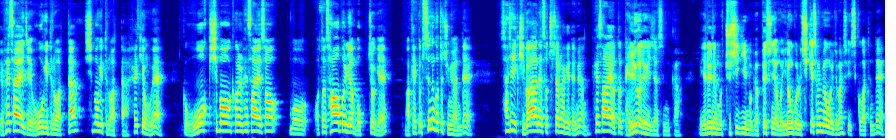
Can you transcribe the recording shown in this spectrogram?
회사에 이제 5억이 들어왔다, 10억이 들어왔다 할 경우에 그 5억, 10억을 회사에서 뭐 어떤 사업을 위한 목적에 맞게끔 쓰는 것도 중요한데 사실 기관에서 투자를 하게 되면 회사의 어떤 value가 정해지지 않습니까? 예를 들면 뭐 주식이 뭐 몇 배수냐 뭐 이런 걸로 쉽게 설명을 좀 할 수 있을 것 같은데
